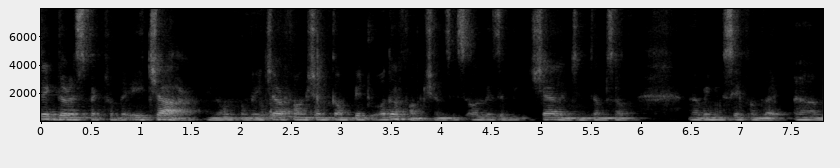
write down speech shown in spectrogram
take the respect from the HR, you know, from the HR function compared to other functions, it's always a big challenge in terms of uh, when you say from the um,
